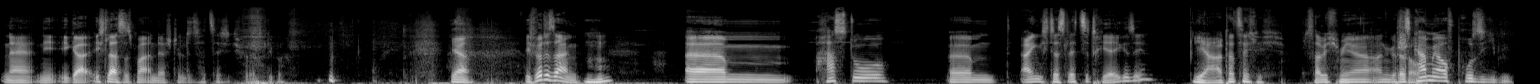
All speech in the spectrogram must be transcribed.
naja, nee, egal. Ich lasse es mal an der Stelle tatsächlich vielleicht lieber. ja. Ich würde sagen, Mhm. ähm, hast du ähm, eigentlich das letzte Triell gesehen? Ja, tatsächlich. Das habe ich mir angeschaut. Das kam ja auf Pro 7.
